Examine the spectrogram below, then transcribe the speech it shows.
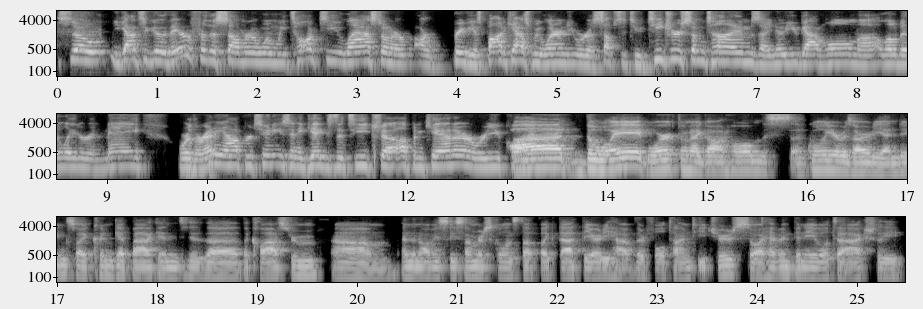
So you got to go there for the summer. When we talked to you last on our, our previous podcast, we learned you were a substitute teacher sometimes. I know you got home uh, a little bit later in May. Were there any opportunities, any gigs to teach uh, up in Canada, or were you quiet? Uh, the way it worked when I got home, the school year was already ending, so I couldn't get back into the the classroom. Um, and then obviously summer school and stuff like that, they already have their full time teachers, so I haven't been able to actually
